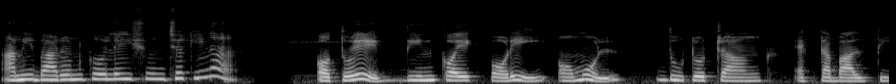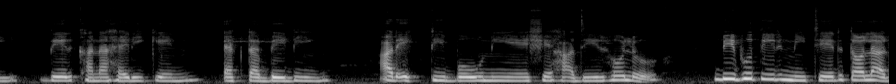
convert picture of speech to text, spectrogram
আমি বারণ করলেই শুনছ কি না? অতএব দিন কয়েক পরেই অমল দুটো ট্রাঙ্ক, একটা বালতি, দেড়খানা হ্যারিকেন, একটা বেডিং আর একটি বউ নিয়ে এসে হাজির হল বিভূতির নিচের তলার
